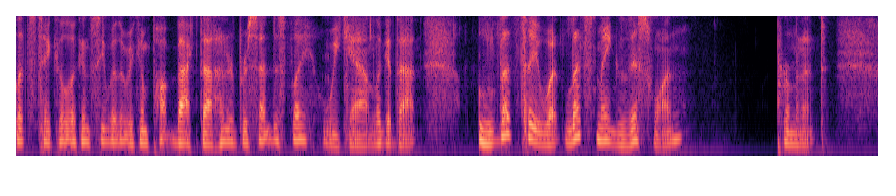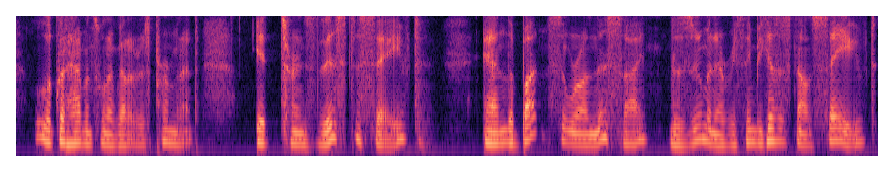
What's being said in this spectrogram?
let's take a look and see whether we can pop back that 100% display. We can. Look at that. Let's tell you what let's make this one permanent. Look what happens when I've got it as permanent it turns this to saved and the buttons that were on this side, the zoom and everything, because it's now saved,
